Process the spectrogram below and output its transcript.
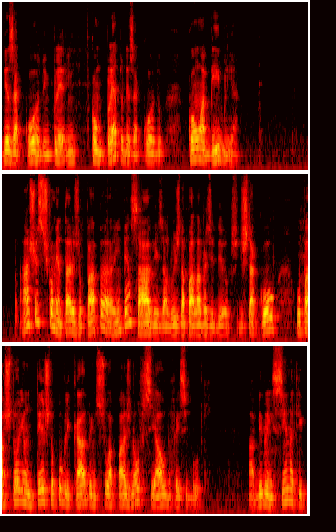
desacordo, em, em completo desacordo com a Bíblia. Acho esses comentários do Papa impensáveis à luz da palavra de Deus. Destacou o pastor em um texto publicado em sua página oficial do Facebook. A Bíblia ensina que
